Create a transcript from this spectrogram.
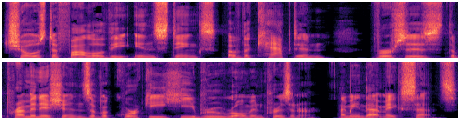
chose to follow the instincts of the captain versus the premonitions of a quirky Hebrew Roman prisoner. I mean, that makes sense.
